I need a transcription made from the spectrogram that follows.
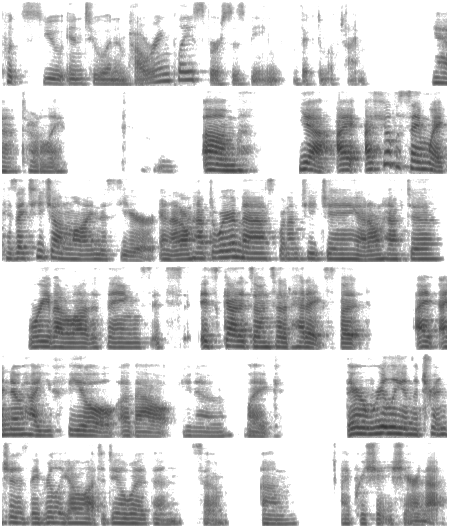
puts you into an empowering place versus being victim of time yeah totally mm-hmm. um yeah i i feel the same way because i teach online this year and i don't have to wear a mask when i'm teaching i don't have to worry about a lot of the things. It's it's got its own set of headaches, but I, I know how you feel about, you know, like they're really in the trenches. They've really got a lot to deal with. And so um, I appreciate you sharing that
